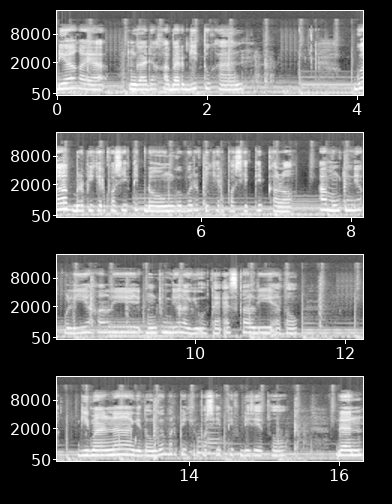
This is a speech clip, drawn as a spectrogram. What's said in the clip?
dia kayak nggak ada kabar gitu kan gue berpikir positif dong gue berpikir positif kalau ah mungkin dia kuliah kali mungkin dia lagi UTS kali atau gimana gitu. Gue berpikir positif di situ. Dan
